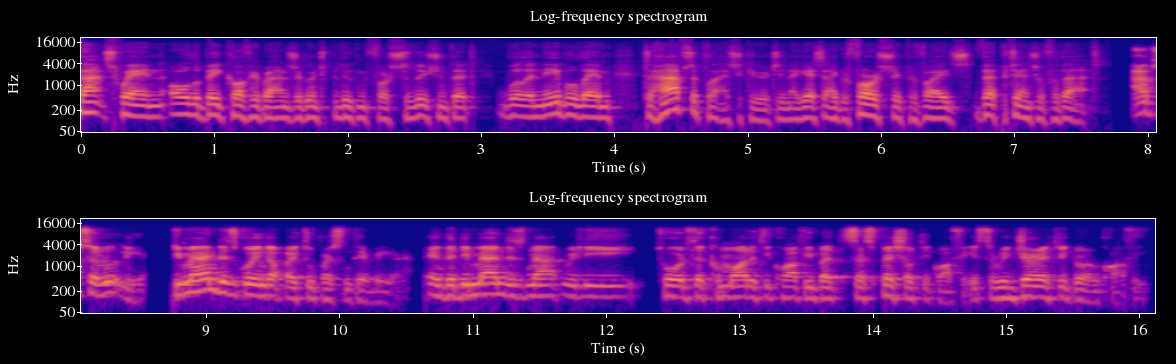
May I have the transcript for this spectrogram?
that's when all the big coffee brands are going to be looking for solutions that will enable them to have supply security. And I guess agroforestry provides the potential for that. Absolutely. Demand is going up by 2% every year. And the demand is not really towards the commodity coffee, but it's a specialty coffee. It's a regeneratively grown coffee.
